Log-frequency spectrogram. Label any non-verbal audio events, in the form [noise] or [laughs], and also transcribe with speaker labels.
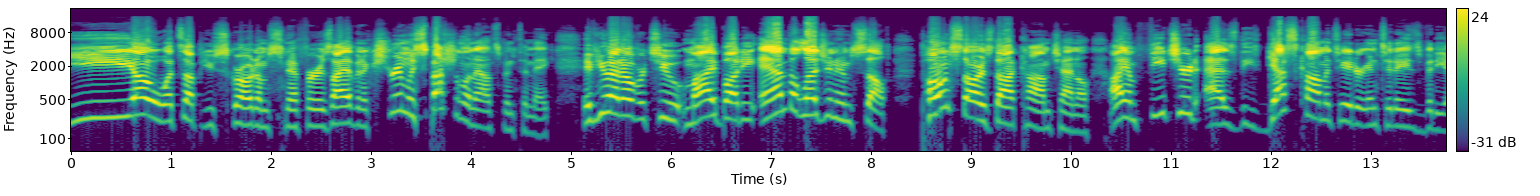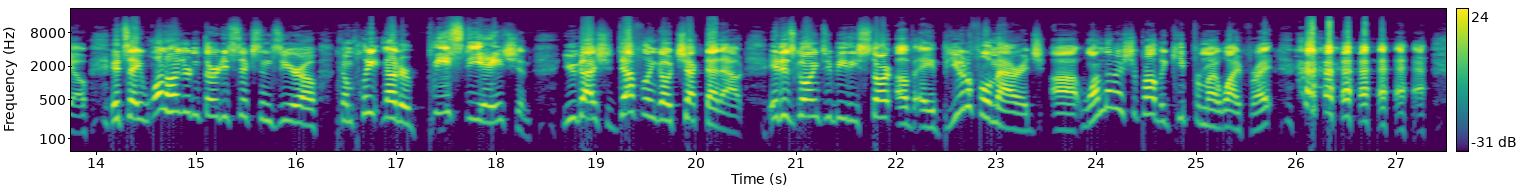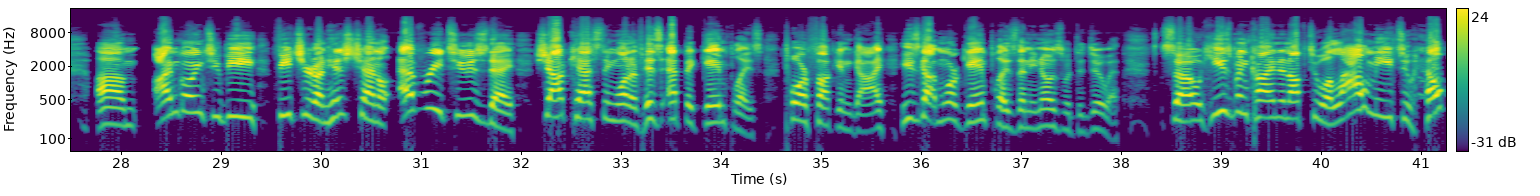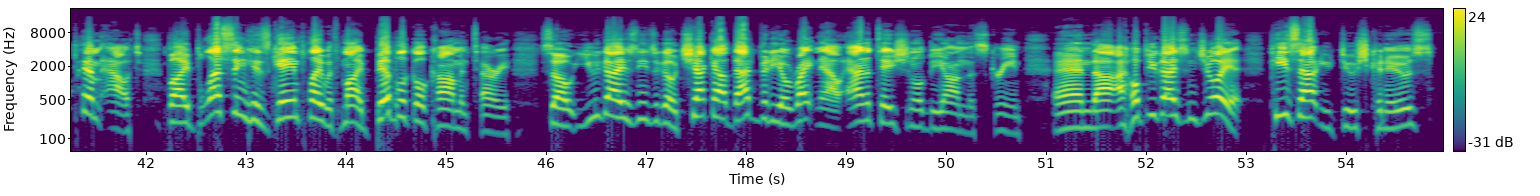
Speaker 1: Yo, what's up, you scrotum sniffers? I have an extremely special announcement to make. If you head over to my buddy and the legend himself, PWNSTARZdotCOM channel, I am featured as the guest commentator in today's video. It's a 136 and 0 complete and utter bestiation. You guys should definitely go check that out. It is going to be the start of a beautiful marriage, uh, one that I should probably keep for my wife, right? [laughs] um, I'm going to be featured on his channel every Tuesday, shoutcasting one of his epic gameplays. Poor fucking guy. He's got more gameplays than he knows what to do with. So he's been kind enough to allow me to help him out by blessing his gameplay with my biblical commentary. So you guys need to go check out that video right now. Annotation will be on the screen. And uh, I hope you guys enjoy it. Peace out, you douche canoes.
